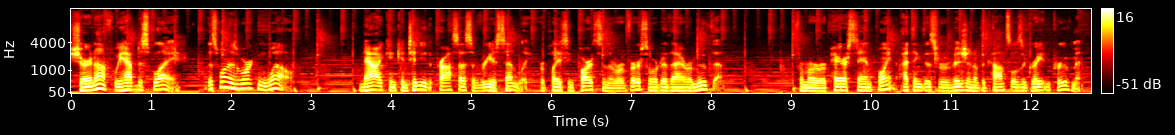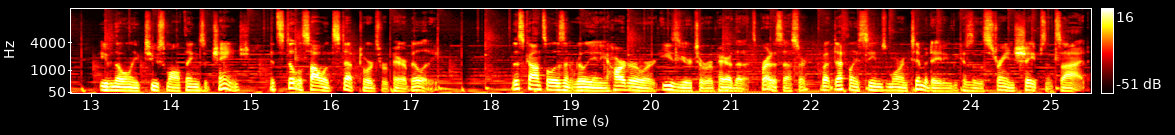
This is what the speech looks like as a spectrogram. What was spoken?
Sure enough, we have display. This one is working well. Now I can continue the process of reassembly, replacing parts in the reverse order that I removed them. From a repair standpoint, I think this revision of the console is a great improvement. Even though only two small things have changed, it's still a solid step towards repairability. This console isn't really any harder or easier to repair than its predecessor, but definitely seems more intimidating because of the strange shapes inside.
